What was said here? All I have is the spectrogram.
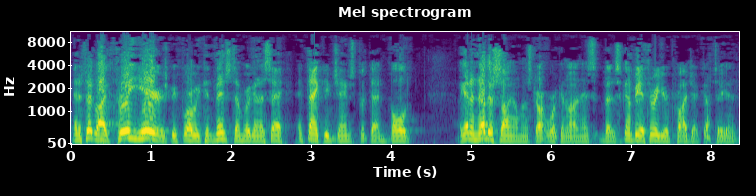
and it took like three years before we convinced them we're going to say, and thank you, James, put that in bold. I got another song I'm going to start working on, but it's going to be a three-year project. I'll tell you,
